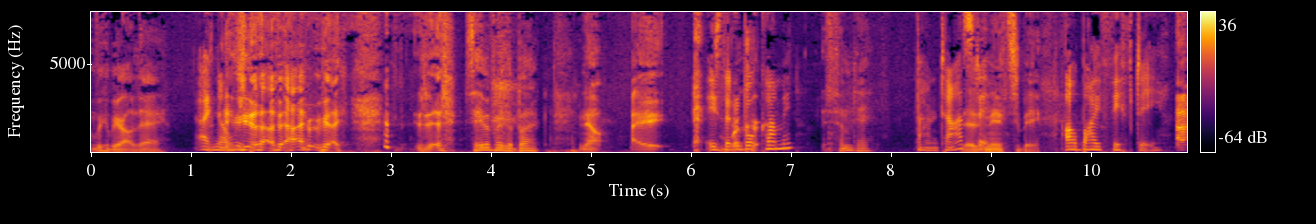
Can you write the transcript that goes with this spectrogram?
we could be here all day. I know. I would be like, save it for the book. No, I. Is there a book coming? Someday. Fantastic. There needs to be. I'll buy 50. Uh,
